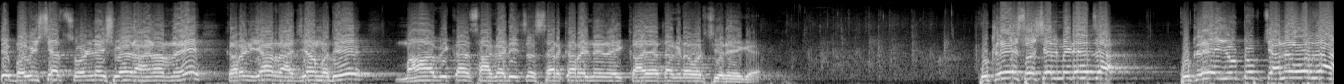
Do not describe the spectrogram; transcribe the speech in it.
ते भविष्यात सोडल्याशिवाय राहणार नाही. कारण या राज्यामध्ये महाविकास आघाडीचं सरकारने नाही काळ्या दगडावरची रेग आहे. कुठल्याही सोशल मीडियात जा. कुठल्याही युट्यूब चॅनलवर जा.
